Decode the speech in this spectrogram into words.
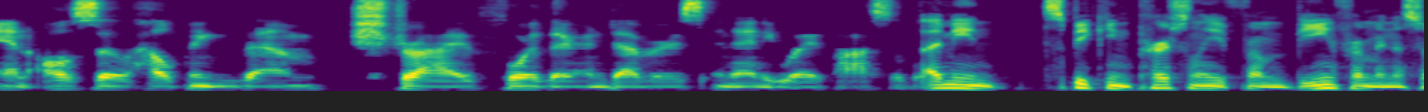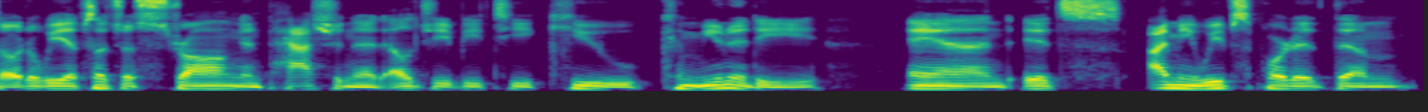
and also helping them strive for their endeavors in any way possible. I mean, speaking personally from being from Minnesota, we have such a strong and passionate LGBTQ community. And it's, I mean, we've supported them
